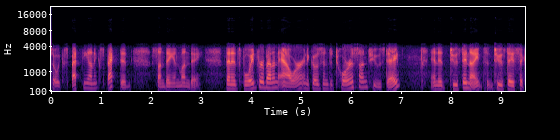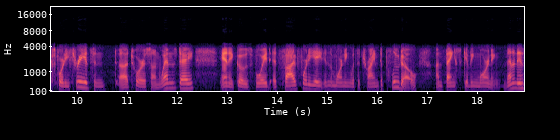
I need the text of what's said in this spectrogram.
so expect the unexpected Sunday and Monday. Then it's void for about an hour, and it goes into Taurus on Tuesday, and it's Tuesday night. It's Tuesday 6:43. It's in uh, Taurus on Wednesday, and it goes void at 5:48 in the morning with a trine to Pluto on Thanksgiving morning. Then it is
